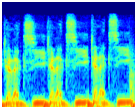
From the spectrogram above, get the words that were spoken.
Galaxy, Galaxy, Galaxy,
